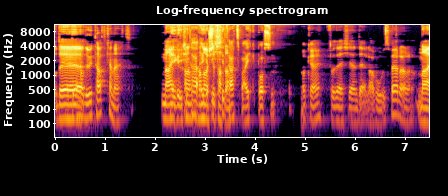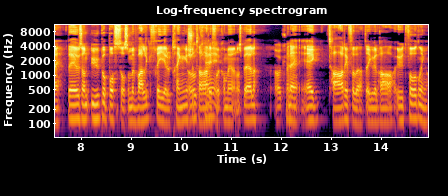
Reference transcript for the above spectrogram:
Og det Den har du tatt, Kenneth? Nei, Jeg har ikke, han, tatt- han jeg har har ikke tatt den. tatt Spike-bossen. Ok, For det er ikke en del av hovedspillet, eller? Nei, det er jo sånn Uber-bosser som er valgfrie. Du trenger ikke ta dem for å komme gjennom spillet. Okay. Men jeg, jeg tar dem fordi at jeg vil ha utfordringer.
